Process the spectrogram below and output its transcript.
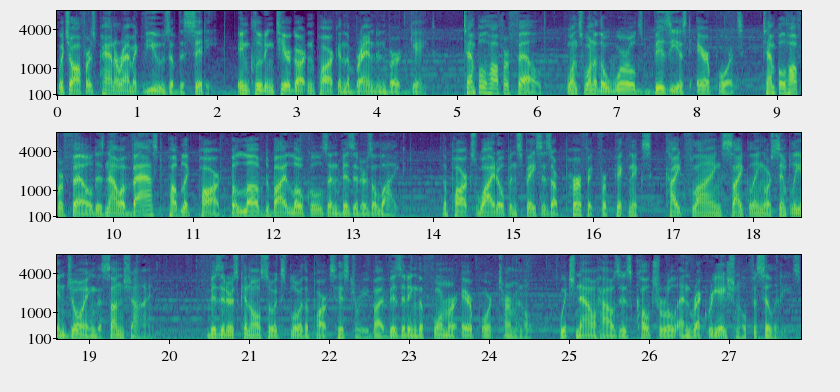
which offers panoramic views of the city, including Tiergarten Park and the Brandenburg Gate. Tempelhofer Feld, once one of the world's busiest airports, Tempelhofer Feld is now a vast public park beloved by locals and visitors alike. The park's wide-open spaces are perfect for picnics, kite flying, cycling, or simply enjoying the sunshine. Visitors can also explore the park's history by visiting the former airport terminal, which now houses cultural and recreational facilities.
